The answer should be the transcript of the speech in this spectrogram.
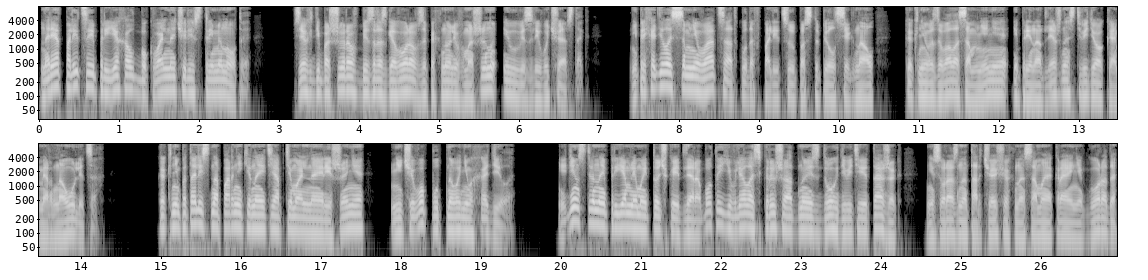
наряд полиции приехал буквально через три минуты. Всех дебоширов без разговоров запихнули в машину и увезли в участок. Не приходилось сомневаться, откуда в полицию поступил сигнал, как не вызывало сомнения и принадлежность видеокамер на улицах. Как ни пытались напарники найти оптимальное решение, ничего путного не выходило. Единственной приемлемой точкой для работы являлась крыша одной из двух девятиэтажек, несуразно торчащих на самой окраине города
